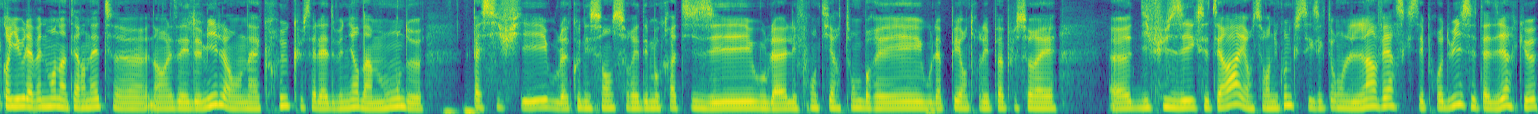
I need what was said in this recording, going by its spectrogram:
quand il y a eu l'avènement d'Internet euh, dans les années 2000, on a cru que ça allait devenir d'un monde pacifié, où la connaissance serait démocratisée, où les frontières tomberaient, où la paix entre les peuples serait euh, diffusée, etc. Et on s'est rendu compte que c'est exactement l'inverse qui s'est produit, c'est-à-dire que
